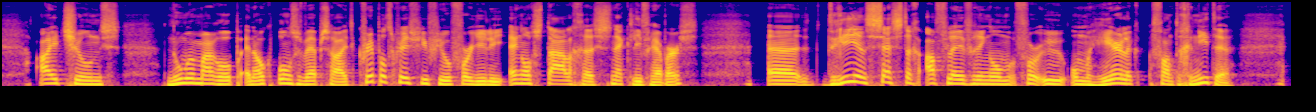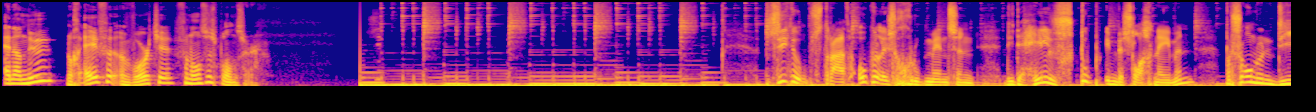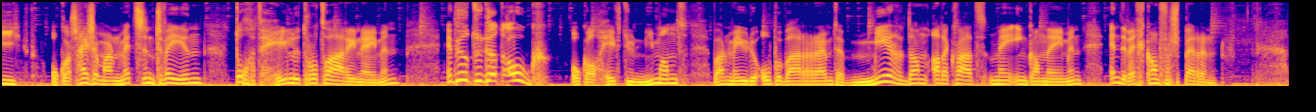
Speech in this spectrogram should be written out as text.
iTunes, noem het maar op. En ook op onze website, Crippled Chris Review voor jullie Engelstalige snackliefhebbers. Eh 63 afleveringen om, voor u om heerlijk van te genieten. En dan nu nog even een woordje van onze sponsor. Ziet u op straat ook wel eens een groep mensen die de hele stoep in beslag nemen? Personen die, ook al zijn ze maar met z'n tweeën, toch het hele trottoir innemen? En wilt u dat ook? Ook al heeft u niemand waarmee u de openbare ruimte meer dan adequaat mee in kan nemen en de weg kan versperren.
